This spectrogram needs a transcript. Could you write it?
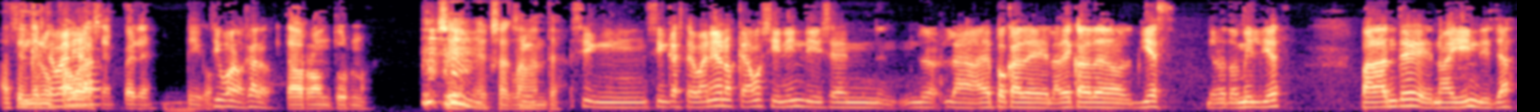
Haciéndole un favor a Sempere, digo. sí, bueno, claro. Te ahorra un turno. Sí, exactamente. Sin, sin Castlevania nos quedamos sin indies en la época de la década de los 10, de los 2010. Para adelante no hay indies ya.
